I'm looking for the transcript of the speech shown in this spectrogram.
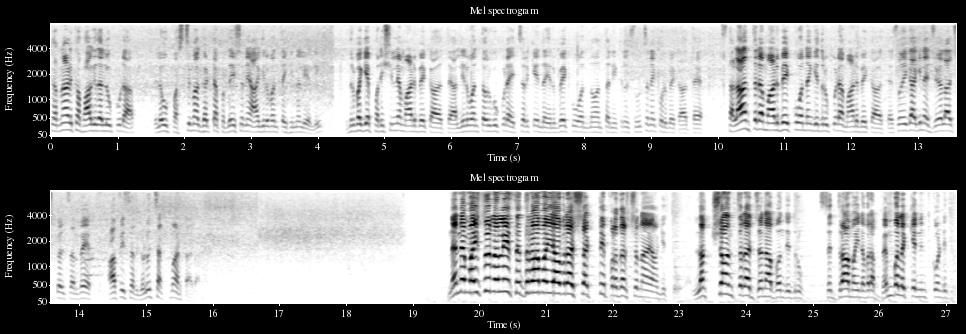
ಕರ್ನಾಟಕ ಭಾಗದಲ್ಲೂ ಕೂಡ, ಕೆಲವು ಪಶ್ಚಿಮ ಘಟ್ಟ ಪ್ರದೇಶನೇ ಆಗಿರುವಂಥ ಹಿನ್ನೆಲೆಯಲ್ಲಿ ಇದ್ರ ಬಗ್ಗೆ ಪರಿಶೀಲನೆ ಮಾಡಬೇಕಾಗತ್ತೆ. ಅಲ್ಲಿರುವಂಥವ್ರಿಗೂ ಕೂಡ ಎಚ್ಚರಿಕೆಯಿಂದ ಇರಬೇಕು ಅನ್ನುವಂಥ ನಿಟ್ಟಿನಲ್ಲಿ ಸೂಚನೆ ಕೊಡಬೇಕಾಗತ್ತೆ. ಸ್ಥಳಾಂತರ ಮಾಡಬೇಕು ಅನ್ನಂಗಿದ್ರು ಕೂಡ ಮಾಡಬೇಕಾಗತ್ತೆ. ಸೊ ಹೀಗಾಗಿನೇ ಜಿಯೋಲಾಜಿಕಲ್ ಸರ್ವೆ ಆಫೀಸರ್ಗಳು ಚೆಕ್ ಮಾಡ್ತಾ ಇದ್ದಾರೆ ನಿನ್ನೆ ಮೈಸೂರಿನಲ್ಲಿ ಸಿದ್ದರಾಮಯ್ಯ ಅವರ ಶಕ್ತಿ ಪ್ರದರ್ಶನ ಆಗಿತ್ತು. ಲಕ್ಷಾಂತರ ಜನ ಬಂದಿದ್ರು. ಸಿದ್ದರಾಮಯ್ಯನವರ ಬೆಂಬಲಕ್ಕೆ ನಿಂತ್ಕೊಂಡಿದ್ರು.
